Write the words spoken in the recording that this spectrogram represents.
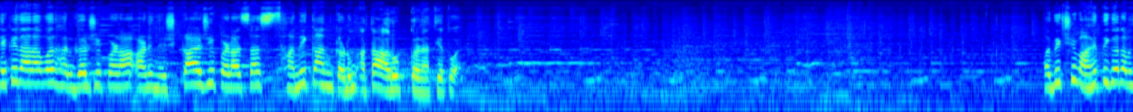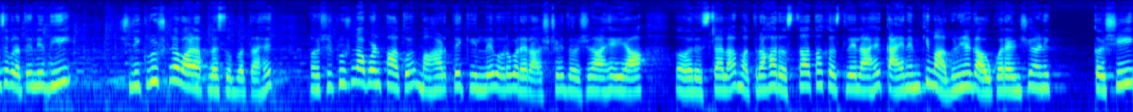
ठेकेदारावर हलगर्जीपणा आणि निष्काळजीपणाचा स्थानिकांकडून आता आरोप करण्यात येतोय. अधिकची माहिती कर आमचे प्रतिनिधी श्रीकृष्ण बाळ आपल्यासोबत आहेत. श्रीकृष्ण आपण पाहतोय महाड ते किल्ले बरोबर आहे राष्ट्रीय दर्जा आहे या रस्त्याला. मात्र हा रस्ता आता खचलेला आहे. काय नेमकी मागणी आहे गावकऱ्यांची आणि कशी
